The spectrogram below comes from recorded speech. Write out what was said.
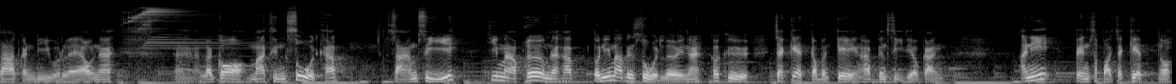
ทราบกันดีอยู่แล้วนะอ่าแล้วก็มาถึงสูตรครับสามสีที่มาเพิ่มนะครับ ตัวนี้มาเป็นสูตรเลยนะ ก็คือแจ็คเก็ตกับกางเกงครับ เป็นสีเดียวกัน อันนี้เป็นสปอร์ตแจ็คเก็ตเนาะ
